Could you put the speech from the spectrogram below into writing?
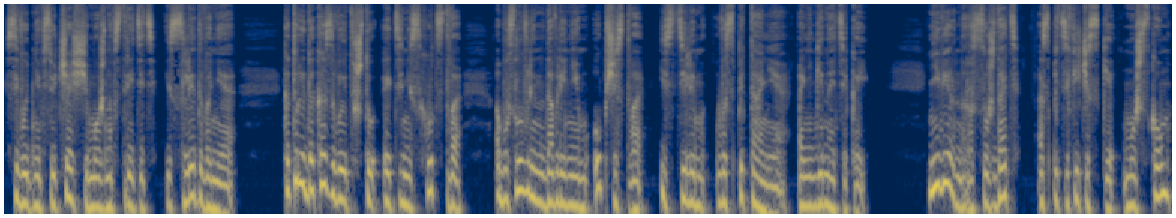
Сегодня все чаще можно встретить исследования, которые доказывают, что эти несходства обусловлены давлением общества и стилем воспитания, а не генетикой. Неверно рассуждать о специфически мужском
